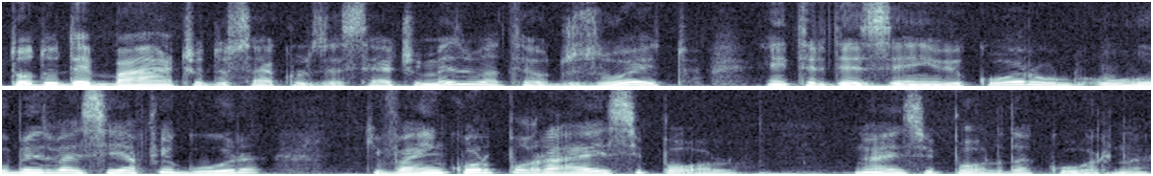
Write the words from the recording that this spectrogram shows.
todo o debate do século XVII, mesmo até o XVIII, entre desenho e cor, o, o Rubens vai ser a figura que vai incorporar esse polo, não é esse polo da cor, né?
